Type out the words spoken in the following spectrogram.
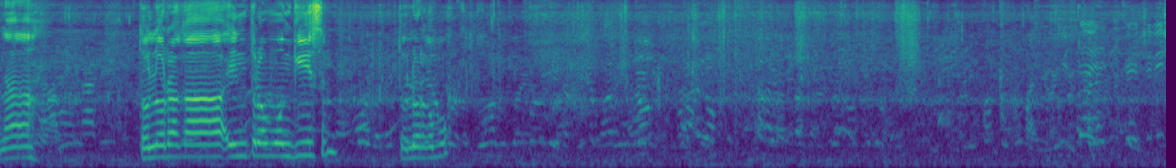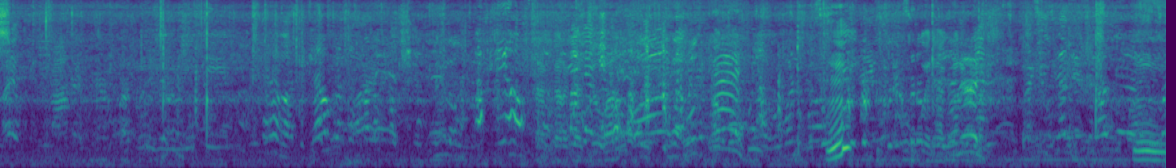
Na tulora ka intro mo ang gisem. Tulor ka mo. Hmm? Hmm.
